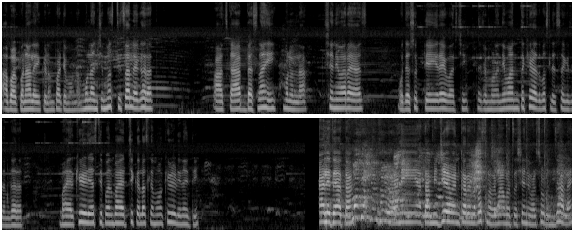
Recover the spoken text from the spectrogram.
आबाळ पण आलाय इकडं पाठीमागून. मुलांची मस्ती चालू आहे घरात. आज काय अभ्यास नाही मुलांना. शनिवार आहे आज. उद्या सुट्टी आहे रविवारची त्याच्यामुळं निवांत खेळत बसले सगळेजण घरात. बाहेर खेळली असती पण बाहेर चिखल असल्यामुळं खेळली नाही ती. आले ते आता. आणि आता आम्ही जेवण करायला बसणार आहे. मामाचा शनिवार सोडून झालाय.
